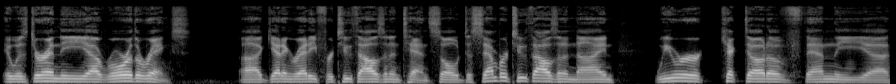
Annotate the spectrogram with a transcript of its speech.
It was during the uh, Roar of the Rings, uh, getting ready for 2010. So December 2009, we were kicked out of then the uh,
